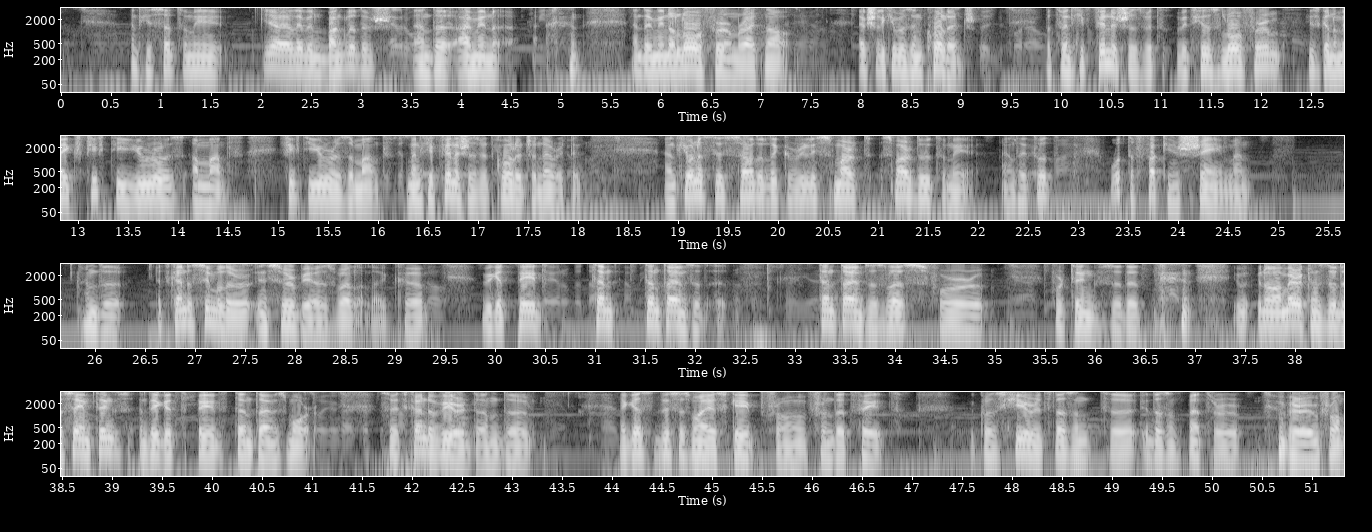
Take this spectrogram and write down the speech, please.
and he said to me yeah i live in bangladesh and uh, i'm in and i'm in a law firm right now actually he was in college. But when he finishes with, with his law firm, he's gonna make 50 euros a month. 50 euros a month when he finishes with college and everything. And he honestly sounded like a really smart, smart dude to me. And I thought, what a fucking shame, man. And uh, it's kind of similar in Serbia as well. Like uh, we get paid Layer of the dark 10, 10 times at, you're 10 times as less for. For things uh, that you, you know Americans do the same things and they get paid 10 times more. So you guys have to So it's kind of weird and uh, I guess this is my escape from from that fate because here it doesn't uh, it doesn't matter where I'm from.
